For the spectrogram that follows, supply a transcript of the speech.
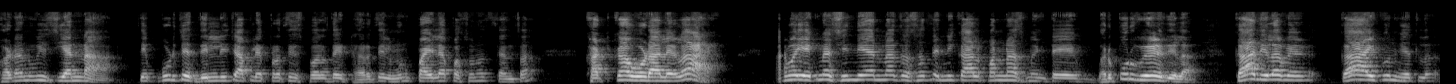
फडणवीस यांना ते पुढचे दिल्लीचे आपले प्रतिस्पर्धी ठरतील म्हणून पहिल्यापासूनच त्यांचा खटका उडालेला आहे. आणि मग एकनाथ शिंदे यांना जसं त्यांनी काल पन्नास मिनिटे भरपूर वेळ दिला. का दिला वेळ? का ऐकून घेतलं?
